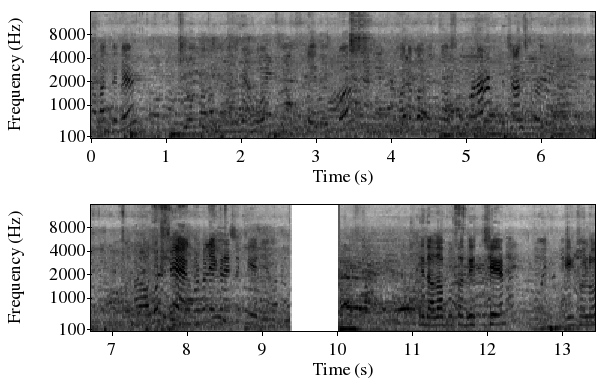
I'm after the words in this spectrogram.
খাবার দেবে? চান্স করে অবশ্যই এই দাদা প্রসাদ দিচ্ছে এই হলো।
